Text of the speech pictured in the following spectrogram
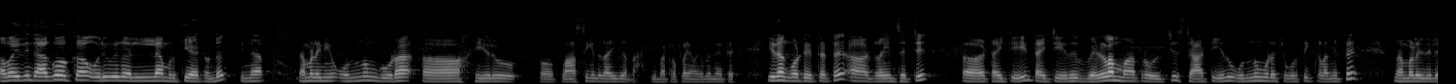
അപ്പോൾ ഇതിന്റെ അകമൊക്കെ ഒരുവിധം എല്ലാം വൃത്തിയായിട്ടുണ്ട്. പിന്നെ നമ്മളിനി ഒന്നും കൂടെ ഈ ഒരു പ്ലാസ്റ്റിക്കിന്റെ തൈ കണ്ട? ഈ ബട്ടർഫ്ലൈ കണക്ക് ഇട്ട് ഇതങ്ങോട്ട് ഇട്ടിട്ട് ആ ഡ്രെയിൻ സെറ്റ് ടൈറ്റ് ചെയ്യും. ടൈറ്റ് ചെയ്ത് വെള്ളം മാത്രം ഒഴിച്ച് സ്റ്റാർട്ട് ചെയ്ത് ഒന്നും കൂടെ ചോർത്തി കളഞ്ഞിട്ട് നമ്മളിതിൽ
